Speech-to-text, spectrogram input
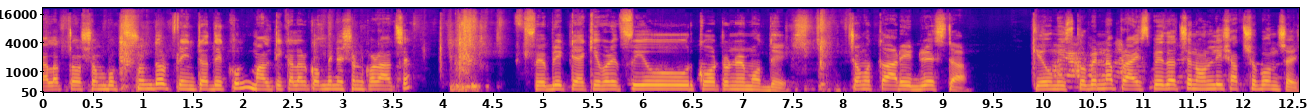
কালারটা অসম্ভব সুন্দর। প্রিন্টটা দেখুন মাল্টি কালার কম্বিনেশন করা আছে। ফেব্রিকটা একেবারে পিওর কটনের মধ্যে। চমৎকার এই ড্রেসটা কেউ মিস করবেন না। প্রাইস পেয়ে যাচ্ছেন অনলি সাতশো পঞ্চাশ।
